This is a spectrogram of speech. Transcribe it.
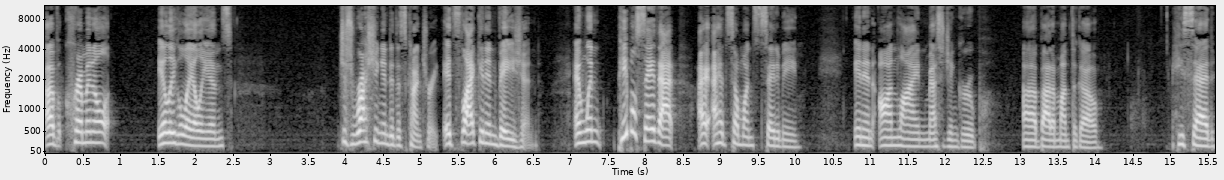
of criminal illegal aliens just rushing into this country. It's like an invasion. And when people say that, I, I had someone say to me in an online messaging group uh, about a month ago, he said,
